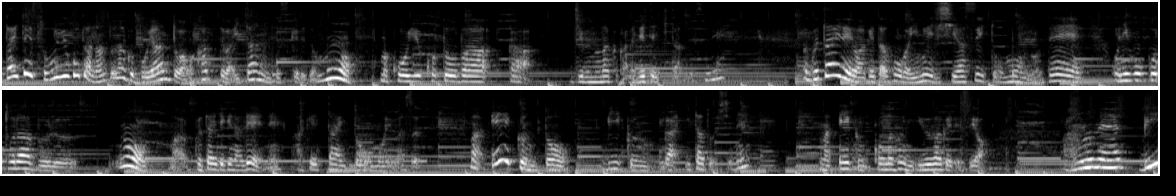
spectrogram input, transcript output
大体そういうことはなんとなくぼやんとは分かってはいたんですけれども、まあ、こういう言葉が自分の中から出てきたんですね。具体例を挙げた方がイメージしやすいと思うので鬼ごっこトラブルの、まあ、具体的な例ね挙げたいと思います。まあ、A 君と B 君がいたとしてね、まあ、A 君こんな風に言うわけですよ。あのね B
